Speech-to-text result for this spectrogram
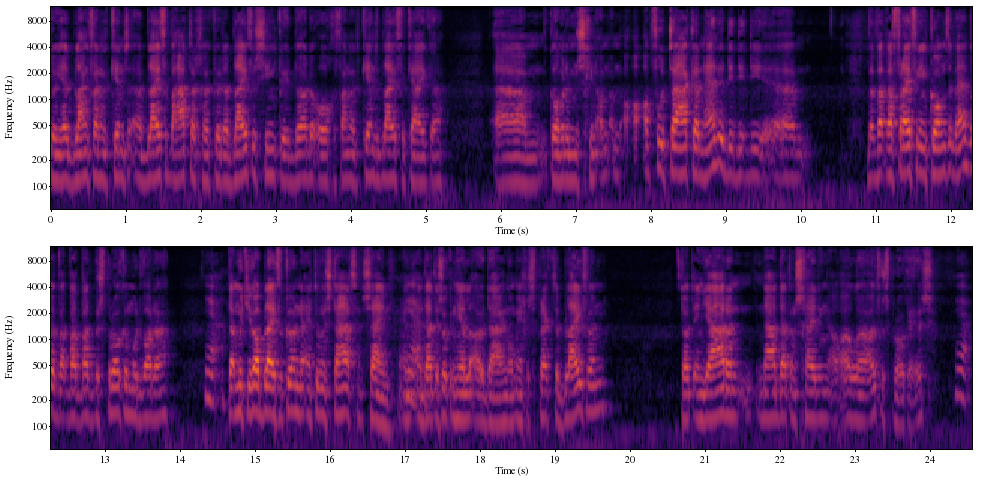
Kun je het belang van het kind eh, blijven behartigen? Kun je dat blijven zien? Kun je door de ogen van het kind blijven kijken? Ehm, komen er misschien op- op- opvoedtaken hè, die, die, die, ehm, waar, waar- waar wrijving in komt, hè, wat, wat, besproken moet worden? Ja, Dat moet je wel blijven kunnen en toen in staat zijn. En, Ja. en dat is ook een hele uitdaging om in gesprek te blijven. Tot in jaren nadat een scheiding al, al eh, uitgesproken is. ja.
